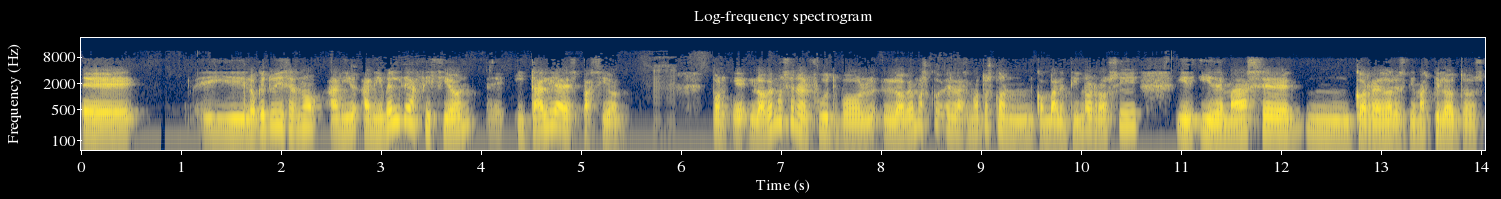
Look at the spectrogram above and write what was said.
de y lo que tú dices, no, a, nivel de afición, Italia es pasión. Porque lo vemos en el fútbol, lo vemos en las motos con, con Valentino Rossi y, demás eh, mm, corredores, demás pilotos.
